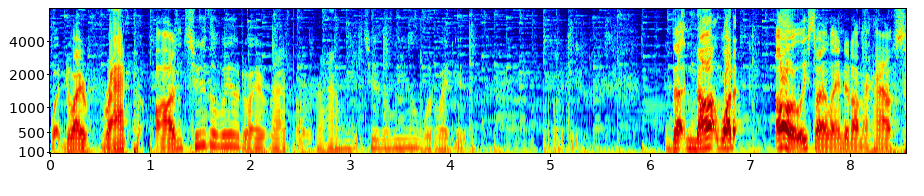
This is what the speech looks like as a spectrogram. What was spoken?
what do I wrap onto the wheel? Do I wrap around to the wheel? What do I do? What do I do? That not what. Oh, at least I landed on the house.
